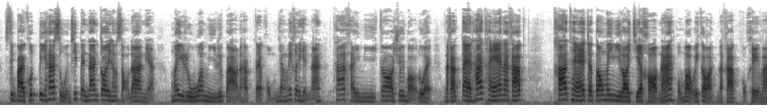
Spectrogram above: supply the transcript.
10 บาทคุดปี 50 ที่เป็นด้านก้อยทั้ง 2 ด้านเนี่ยไม่รู้ว่ามีหรือเปล่านะครับ แต่ผมยังไม่เคยเห็นนะ ถ้าใครมีก็ช่วยบอกด้วยนะครับ แต่ถ้าแท้นะครับ ถ้าแท้จะต้องไม่มีรอยเจียขอบนะ ผมบอกไว้ก่อนนะครับ โอเคมา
